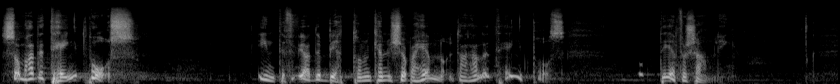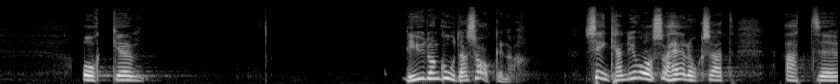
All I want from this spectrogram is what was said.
Som hade tänkt på oss. Inte för vi hade bett honom, kan du köpa hem något? Utan han hade tänkt på oss. Det är församling. Och eh, det är ju de goda sakerna. Sen kan det ju vara så här också att, att eh,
